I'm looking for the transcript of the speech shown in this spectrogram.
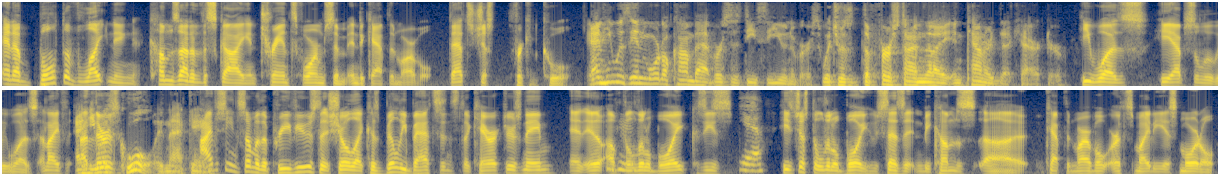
and a bolt of lightning comes out of the sky and transforms him into Captain Marvel. That's just freaking cool. And he was in Mortal Kombat versus DC Universe, which was the first time that I encountered that character. He was, he absolutely was, and I've And uh, he there's was cool in that game. I've seen some of the previews that show like because Billy Batson's the character's name and of the Mhm. little boy because he's yeah. he's just a little boy who says it and becomes uh, Captain Marvel, Earth's mightiest mortal.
